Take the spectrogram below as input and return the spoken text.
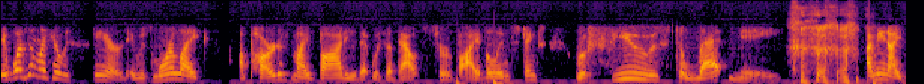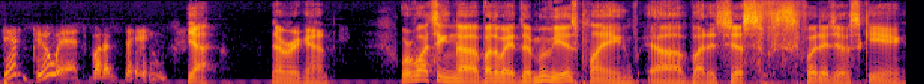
It wasn't like I was scared. It was more like a part of my body that was about survival instincts refused to let me. I mean, I did do it, but I'm saying, Yeah, never again. We're watching. Uh, by the way, the movie is playing, uh, but it's just footage of skiing.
